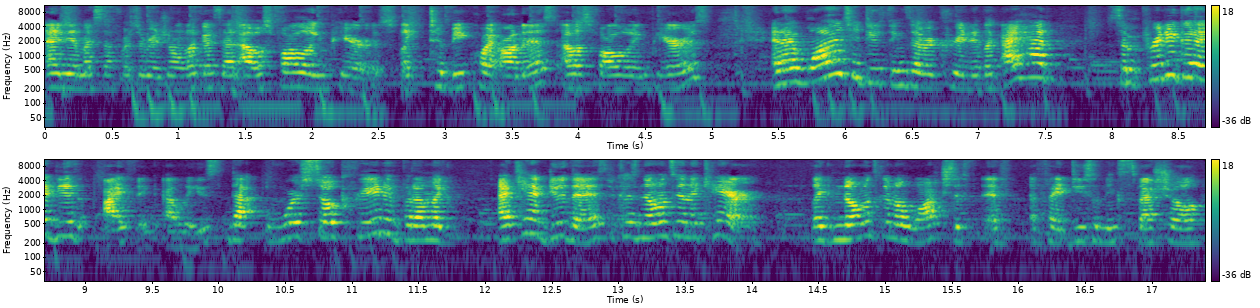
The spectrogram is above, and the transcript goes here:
any of my stuff was original, like I said, I was following peers, like to be quite honest, I was following peers, and I wanted to do things that were creative, like I had some pretty good ideas, I think at least, that were so creative, but I'm like, I can't do this because no one's gonna care. Like no one's gonna watch this if, if I do something special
